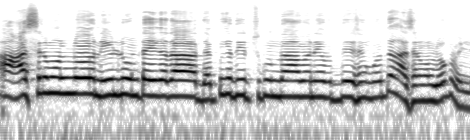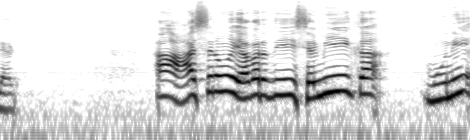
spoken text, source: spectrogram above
ఆ ఆశ్రమంలో నీళ్ళు ఉంటాయి కదా దప్పిక తీర్చుకుందామనే ఉద్దేశం కొంత ఆశ్రమంలోకి వెళ్ళాడు. ఆ ఆశ్రమం ఎవరిది? శమీక ముని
